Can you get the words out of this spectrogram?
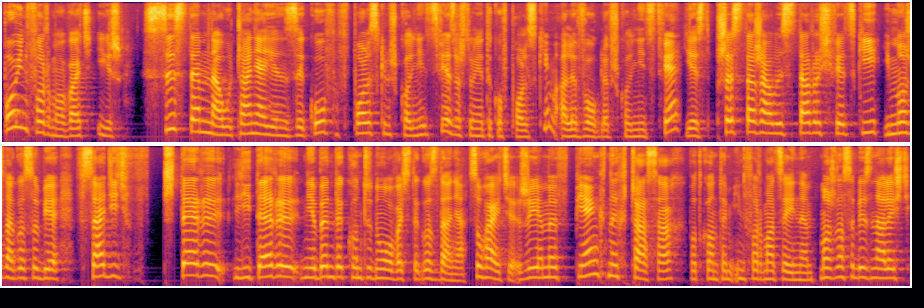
poinformować, iż System nauczania języków w polskim szkolnictwie, zresztą nie tylko w polskim, ale w ogóle w szkolnictwie, jest przestarzały, staroświecki i można go sobie wsadzić w cztery litery, nie będę kontynuować tego zdania. Słuchajcie, żyjemy w pięknych czasach pod kątem informacyjnym. Można sobie znaleźć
